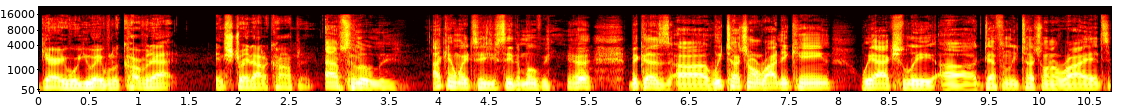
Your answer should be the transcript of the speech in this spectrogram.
Gary, were you able to cover that in Straight Outta Compton? Absolutely. I can't wait till you see the movie because uh, we touch on Rodney King. We actually uh, definitely touch on the riots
